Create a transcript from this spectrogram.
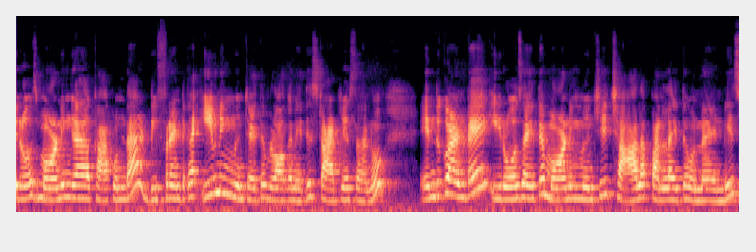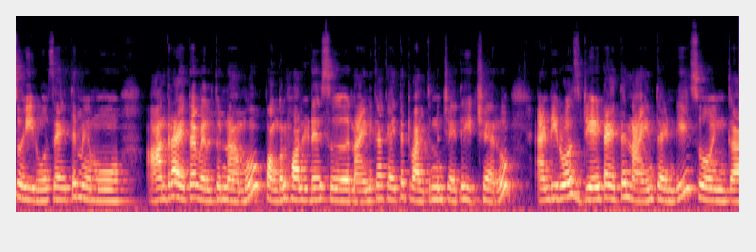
ఈరోజు మార్నింగ్ కాకుండా డిఫరెంట్గా ఈవినింగ్ నుంచి అయితే వ్లాగ్ అనేది స్టార్ట్ చేశాను. ఎందుకు అంటే ఈ రోజు అయితే మార్నింగ్ నుంచి చాలా పనులు అయితే ఉన్నాయండి. సో ఈ రోజు అయితే మేము ఆంధ్ర అయితే వెళ్తున్నాము. పొంగల్ హాలిడేస్ నైన్కాకి అయితే ట్వెల్త్ నుంచి అయితే ఇచ్చారు. అండ్ ఈరోజు డేట్ అయితే నైన్త్ అండి. సో ఇంకా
